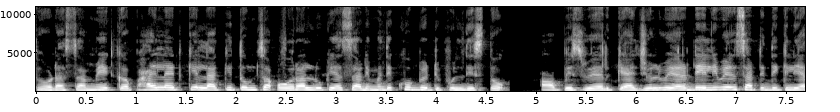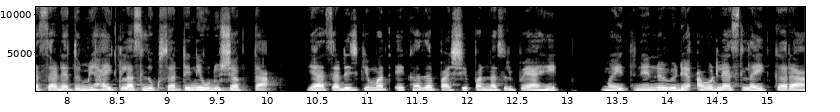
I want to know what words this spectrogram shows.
थोडासा मेकअप हायलाईट केला की तुमचा ओव्हरऑल लुक या साडीमध्ये खूप ब्युटिफुल दिसतो. Office wear casual wear daily वेअरसाठी देखील या साड्या तुम्ही हाय क्लास लुकसाठी निवडू शकता. या साडीची किंमत एक हजार पाचशे पन्नास रुपये आहे. मैत्रिणींना व्हिडिओ आवडल्यास लाईक करा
